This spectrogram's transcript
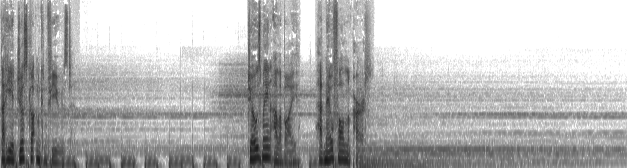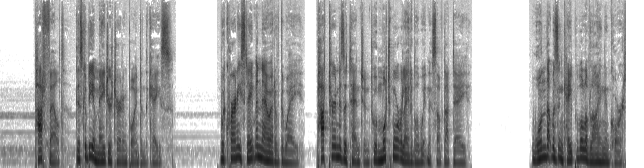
That he had just gotten confused. Joe's main alibi had now fallen apart. Pat felt this could be a major turning point in the case. With Quarney's statement now out of the way, Pat turned his attention to a much more relatable witness of that day. One that was incapable of lying in court.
